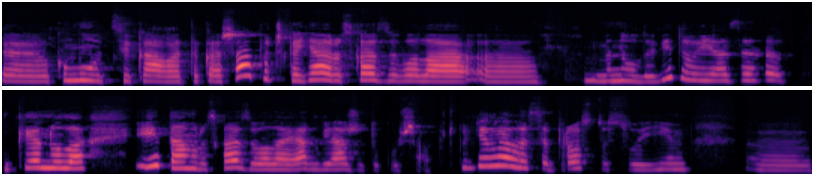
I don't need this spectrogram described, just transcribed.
Е, Кому цікава така шапочка, я розказувала е, минуле відео, я закинула і там розказувала, як в'яжу таку шапочку. Ділилася просто своїм, е,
